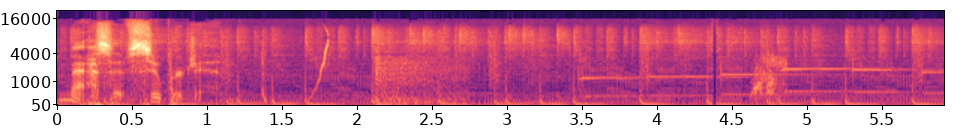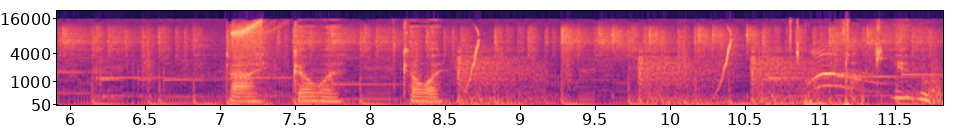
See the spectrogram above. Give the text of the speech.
Massive super jam. Die. Go away. Go away. Fuck you.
